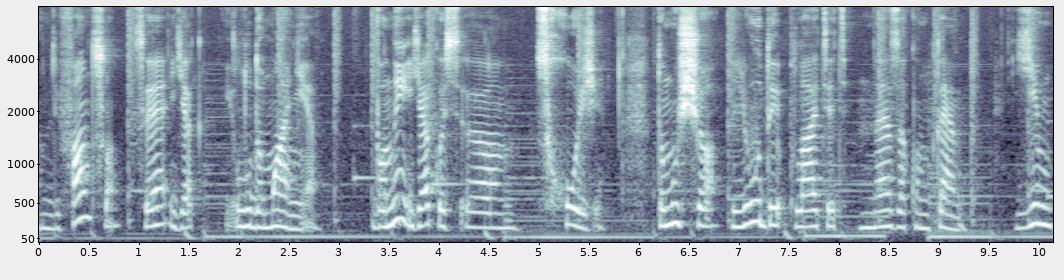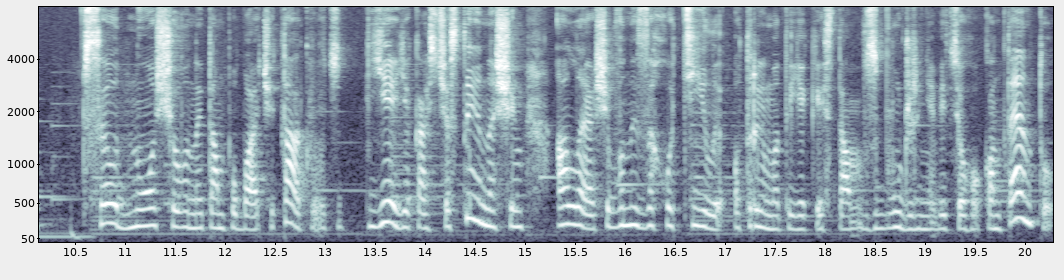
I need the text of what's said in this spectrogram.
OnlyFans – це як лудоманія. Вони якось е, схожі, тому що люди платять не за контент. Їм все одно, що вони там побачать. Так, є якась частина, їм, але щоб вони захотіли отримати якесь там взбудження від цього контенту,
